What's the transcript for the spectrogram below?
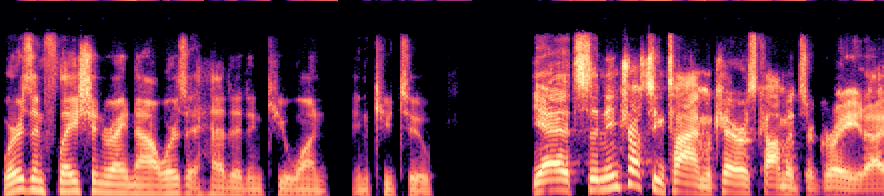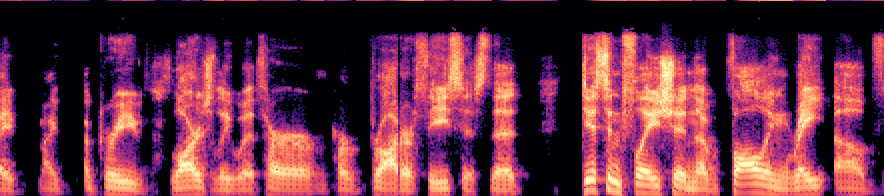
where's inflation right now? Where's it headed in Q1, in Q2? Yeah, it's an interesting time. Kara's comments are great. I I agree largely with her her broader thesis that disinflation, the falling rate of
